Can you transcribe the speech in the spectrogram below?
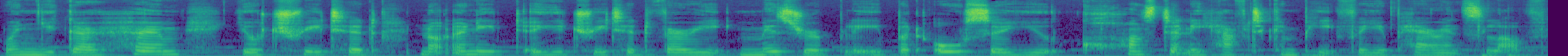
When you go home, you're treated, not only are you treated very miserably, but also you constantly have to compete for your parents' love.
